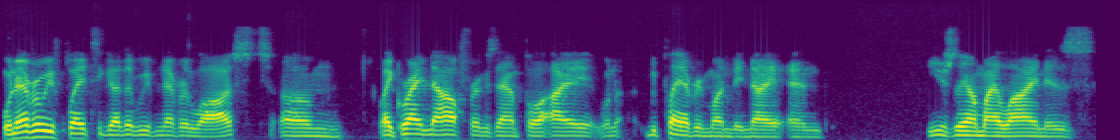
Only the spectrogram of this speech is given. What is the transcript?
Whenever we've played together, we've never lost. Um, like right now, for example, I when we play every Monday night, and usually on my line is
